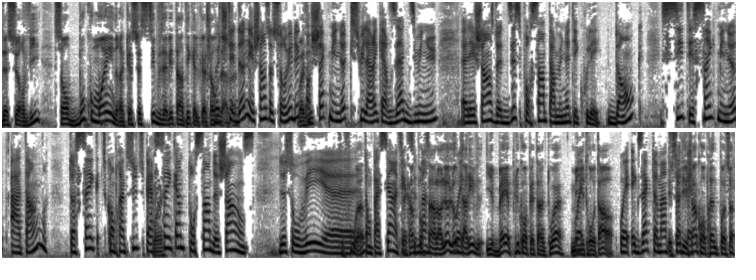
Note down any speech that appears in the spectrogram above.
de survie sont beaucoup moindres que ce- si vous avez tenté quelque chose je te donne les chances de survie. Luc. Chaque minute qui suit l'arrêt cardiaque diminue euh, les chances de 10% par minute écoulée. Donc, si tu es 5 minutes à attendre, 5, tu comprends-tu? Tu perds Ouais. 50% de chances de sauver euh, fou, hein? ton patient, effectivement. 50 Alors là, l'autre Ouais. arrive, il est bien plus compétent que toi, mais Ouais. il est trop tard. Oui, exactement. Et tout ça, à les fait. gens comprennent pas ça.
